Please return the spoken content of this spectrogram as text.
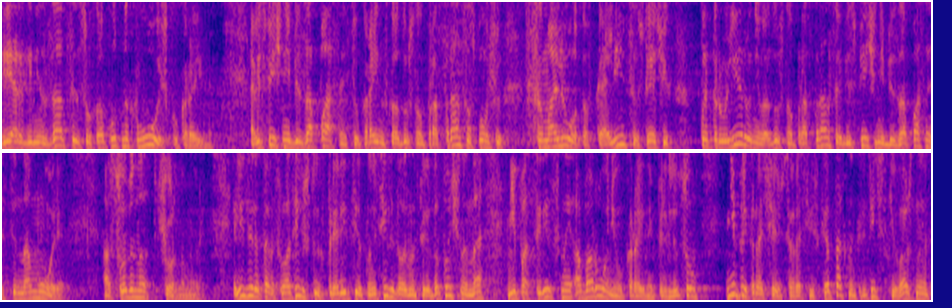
реорганизации сухопутных войск Украины. Обеспечение безопасности украинского воздушного пространства с помощью самолетов коалиции, осуществляющих патрулирование воздушного пространства и обеспечение безопасности на море. Особенно в Черном море. Лидеры также согласились, что их приоритетные усилия должны сосредоточены на непосредственной обороне Украины перед лицом непрекращающихся российских атак на критически важную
